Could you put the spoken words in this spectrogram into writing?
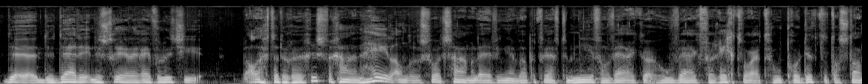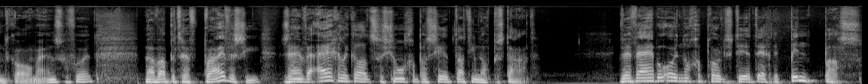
de, de derde industriële revolutie al achter de rug is. We gaan een heel andere soort samenleving in... wat betreft de manier van werken, hoe werk verricht wordt... hoe producten tot stand komen enzovoort. Maar wat betreft privacy zijn we eigenlijk al het station gepasseerd... dat die nog bestaat. Wij, wij hebben ooit nog geprotesteerd tegen de pinpas.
